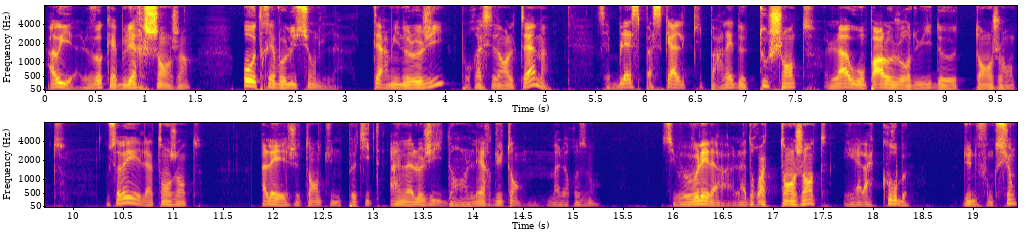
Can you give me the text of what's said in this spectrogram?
Ah oui, le vocabulaire change. Hein. Autre évolution de la terminologie, pour rester dans le thème, c'est Blaise Pascal qui parlait de touchante, là où on parle aujourd'hui de tangente. Vous savez, la tangente. Allez, je tente une petite analogie dans l'air du temps, malheureusement. Si vous voulez, la, la droite tangente est à la courbe d'une fonction,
